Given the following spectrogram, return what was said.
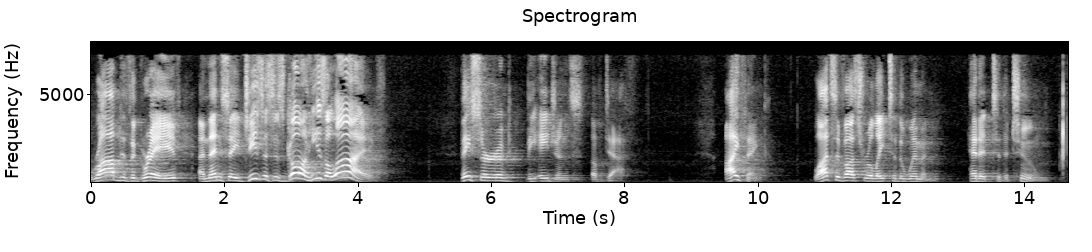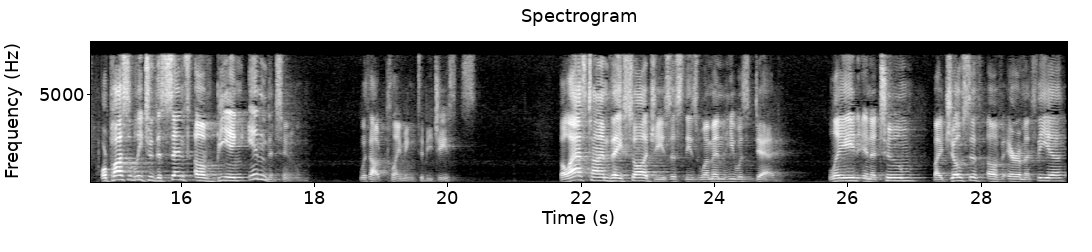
robbed the grave and then say, Jesus is gone, he's alive. They served the agents of death. I think lots of us relate to the women headed to the tomb, or possibly to the sense of being in the tomb without claiming to be Jesus. The last time they saw Jesus, these women, he was dead, laid in a tomb by Joseph of Arimathea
